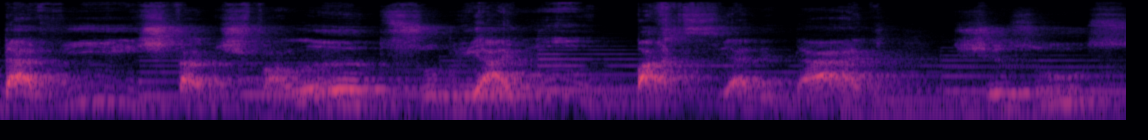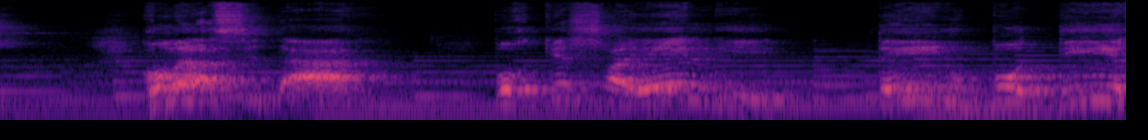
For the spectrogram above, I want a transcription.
Davi está nos falando sobre a imparcialidade de Jesus. Como ela se dá, porque só Ele tem o poder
